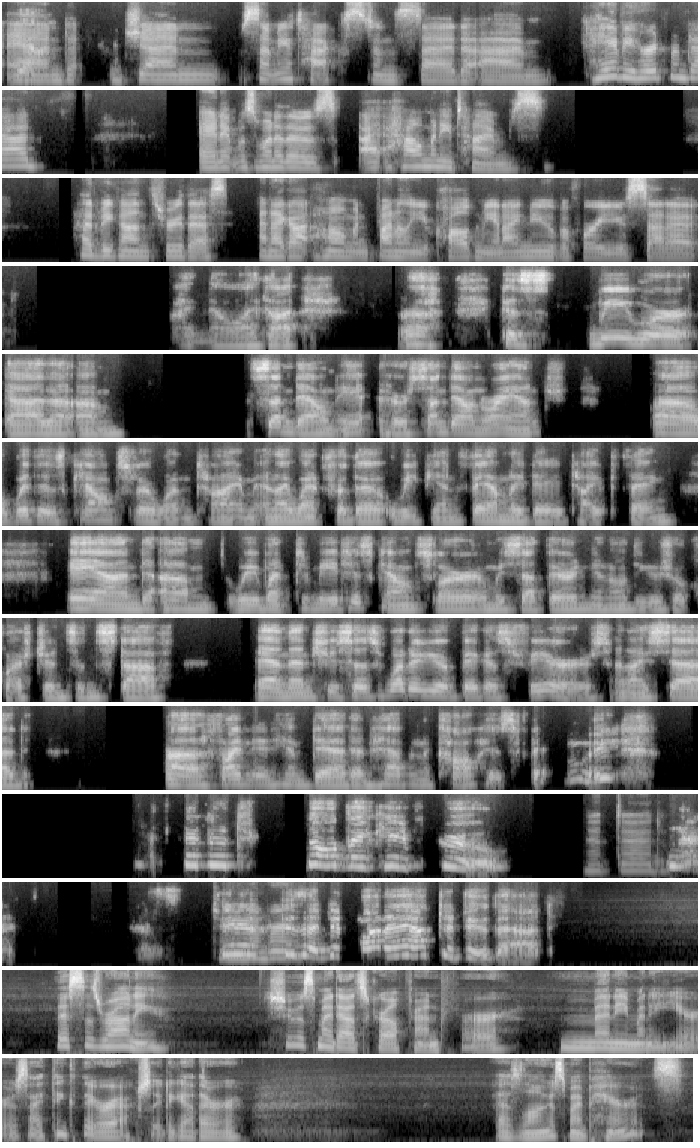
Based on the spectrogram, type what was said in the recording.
Yeah. And Jen sent me a text and said, um, Hey, have you heard from dad? And it was one of those, I, how many times had we gone through this? And I got home and finally you called me and I knew before you said it. I know. I thought, because we were at a um, sundown a- or sundown ranch uh, with his counselor one time, and I went for the weekend family day type thing. And um, we went to meet his counselor, and we sat there and you know the usual questions and stuff. And then she says, "What are your biggest fears?" And I said, uh, "Finding him dead and having to call his family." And it totally came true. It did. Do you Yeah, remember? Because I didn't want to have to do that. This is Ronnie. She was my dad's girlfriend for many, many years. I think they were actually together as long as my parents.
